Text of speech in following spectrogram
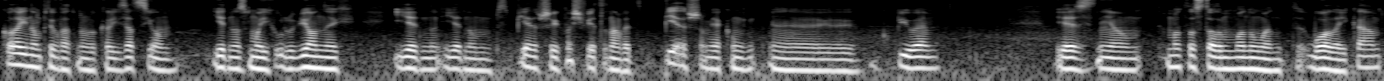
kolejną prywatną lokalizacją, jedną z moich ulubionych i jedno, jedną z pierwszych, właściwie to nawet pierwszą jaką e, kupiłem. Jest nią Motostorm Monument Walley Camp.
